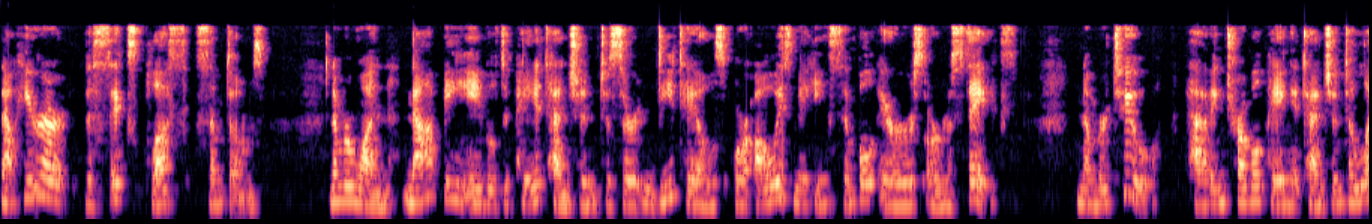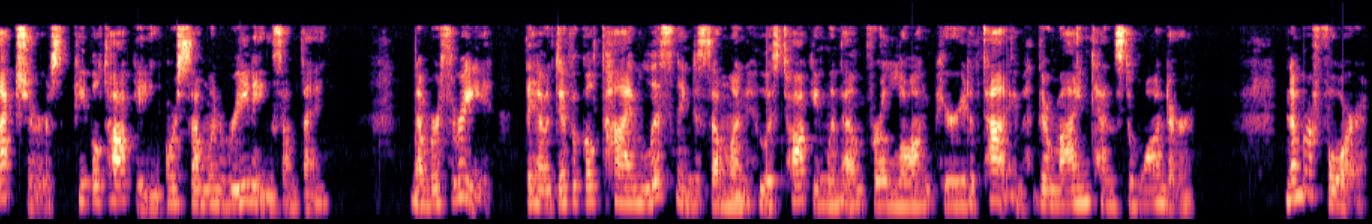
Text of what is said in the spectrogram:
Now, here are the six plus symptoms. Number one, not being able to pay attention to certain details or always making simple errors or mistakes. Number two, having trouble paying attention to lectures, people talking, or someone reading something. Number three, they have a difficult time listening to someone who is talking with them for a long period of time. Their mind tends to wander. Number four,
